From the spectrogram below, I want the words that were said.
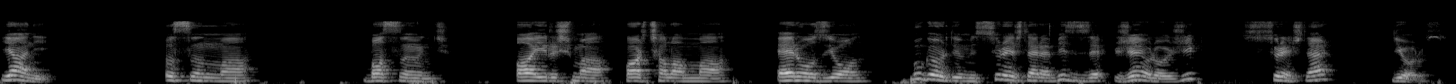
Yani ısınma, basınç, ayrışma, parçalanma, erozyon bu gördüğümüz süreçlere biz jeolojik süreçler diyoruz.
